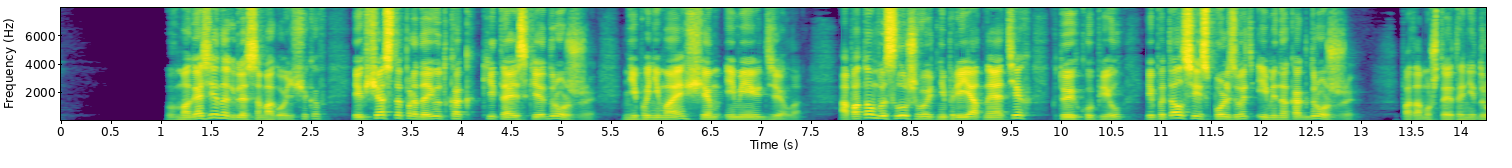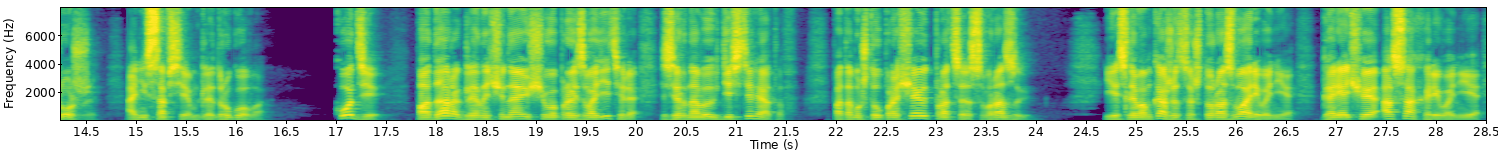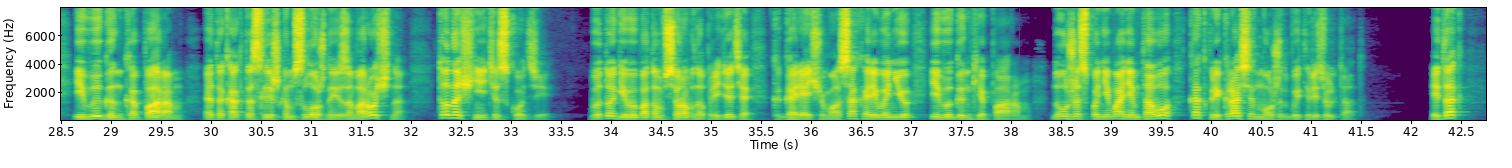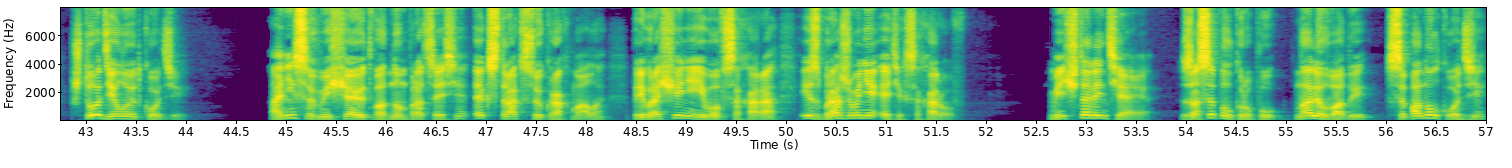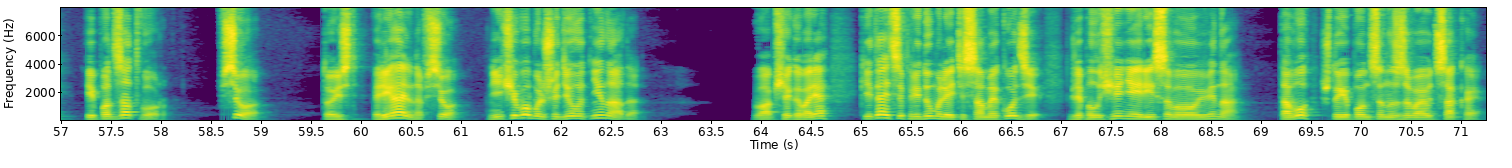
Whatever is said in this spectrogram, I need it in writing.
В магазинах для самогонщиков их часто продают как китайские дрожжи, не понимая, с чем имеют дело, а потом выслушивают неприятные от тех, кто их купил и пытался использовать именно как дрожжи, потому что это не дрожжи, они совсем для другого. Кодзи – подарок для начинающего производителя зерновых дистиллятов, потому что упрощают процесс в разы. Если вам кажется, что разваривание, горячее осахаривание и выгонка паром – это как-то слишком сложно и заморочно, то начните с Кодзи. В итоге вы потом все равно придете к горячему осахариванию и выгонке паром, но уже с пониманием того, как прекрасен может быть результат. Итак, что делают Кодзи? Они совмещают в одном процессе экстракцию крахмала, превращение его в сахара и сбраживание этих сахаров. Мечта лентяя. Засыпал крупу, налил воды, сыпанул кодзи и под затвор. Все. То есть реально все. Ничего больше делать не надо. Вообще говоря, китайцы придумали эти самые кодзи для получения рисового вина, того, что японцы называют саке.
